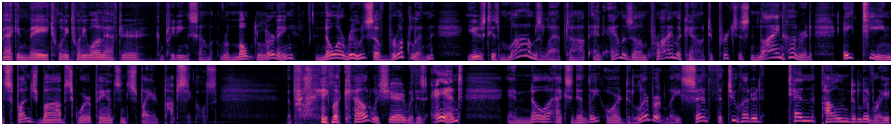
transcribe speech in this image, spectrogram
Back in May 2021, after completing some remote learning, Noah Roos of Brooklyn used his mom's laptop and Amazon Prime account to purchase 918 SpongeBob SquarePants inspired popsicles. The Prime account was shared with his aunt, and Noah accidentally or deliberately sent the 210 pound delivery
